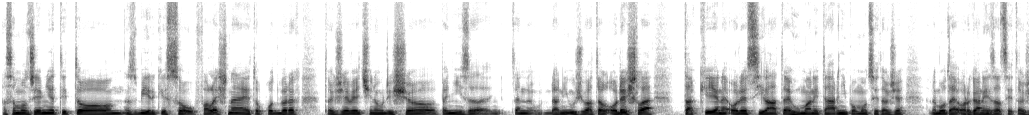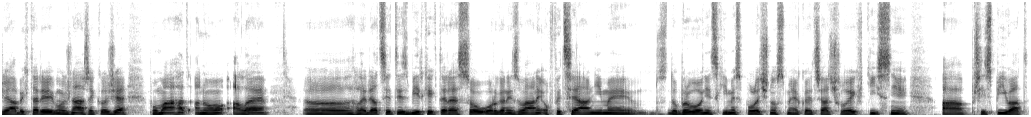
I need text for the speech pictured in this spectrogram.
a samozřejmě tyto sbírky jsou falešné, je to podvrh, takže většinou, když peníze ten daný uživatel odešle, tak je neodesílá té humanitární pomoci, takže, nebo té organizaci. Takže já bych tady možná řekl, že pomáhat ano, ale eh, hledat si ty sbírky, které jsou organizovány oficiálními dobrovolnickými společnostmi, jako je třeba Člověk v tísni, a přispívat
